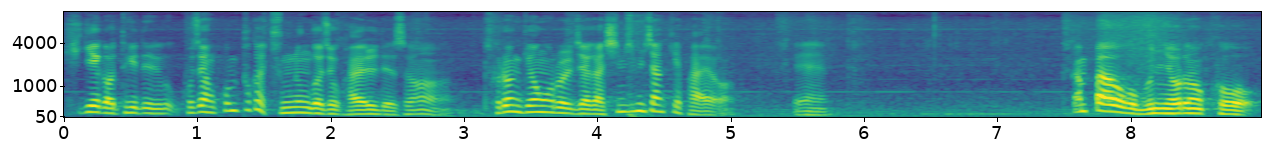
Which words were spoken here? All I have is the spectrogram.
기계가 어떻게 되고 고장 콤프가 죽는 거죠 과열돼서 그런 경우를 제가 심심치 않게 봐요. 예. 깜빡하고 문 열어놓고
